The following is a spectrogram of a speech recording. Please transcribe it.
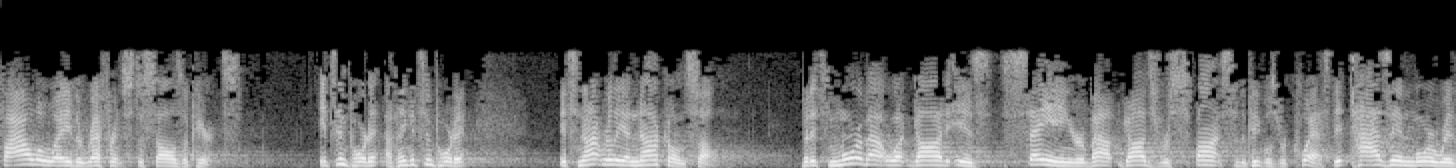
file away the reference to Saul's appearance. It's important. I think it's important. It's not really a knock on Saul, but it's more about what God is saying or about God's response to the people's request. It ties in more with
